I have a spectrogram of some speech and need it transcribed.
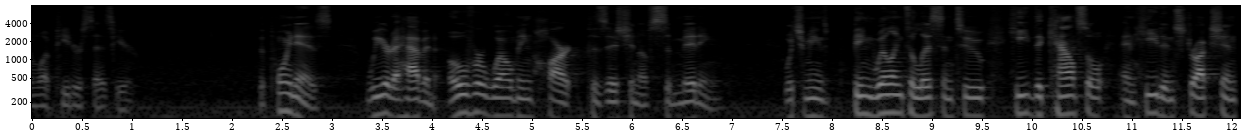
and what Peter says here. The point is, we are to have an overwhelming heart position of submitting, which means being willing to listen to, heed the counsel, and heed instruction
